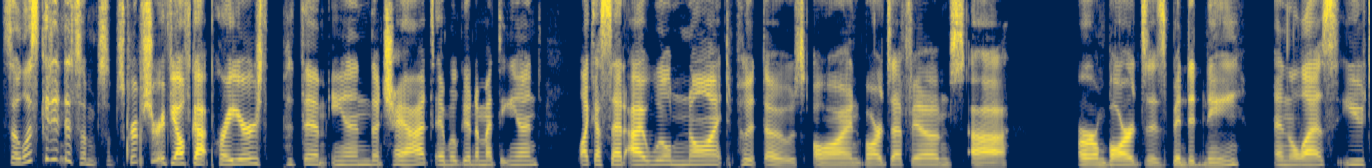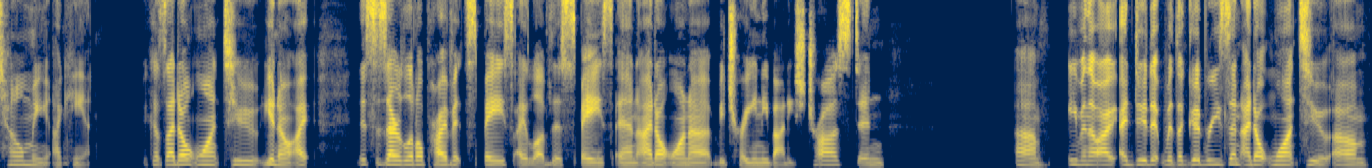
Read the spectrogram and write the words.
so let's get into some some scripture. If y'all've got prayers, put them in the chat, and we'll get them at the end. Like I said, I will not put those on Bards FM's uh, or on Bards' bended knee unless you tell me I can't, because I don't want to. You know, I this is our little private space. I love this space, and I don't want to betray anybody's trust. And um, even though I, I did it with a good reason, I don't want to. Um,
